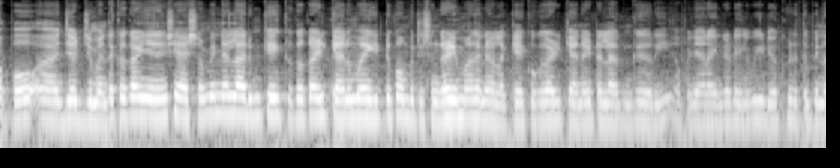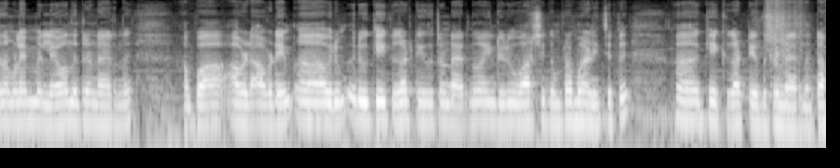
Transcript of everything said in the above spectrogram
അപ്പോൾ ജഡ്ജ്മെന്റ് ഒക്കെ കഴിഞ്ഞതിന് ശേഷം പിന്നെ എല്ലാവരും കേക്കൊക്കെ കഴിക്കാനുമായിട്ട് കോമ്പറ്റീഷൻ കഴിയുമ്പോൾ അങ്ങനെയുള്ള കേക്കൊക്കെ കഴിക്കാനായിട്ട് എല്ലാവരും കയറി അപ്പോൾ ഞാൻ അതിന്റെ ഇടയിൽ വീഡിയോ ഒക്കെ എടുത്ത് പിന്നെ നമ്മൾ എം എൽ എ വന്നിട്ടുണ്ടായിരുന്നു. അപ്പോൾ അവിടെ അവിടെയും അവരും ഒരു കേക്ക് കട്ട് ചെയ്തിട്ടുണ്ടായിരുന്നു. അതിന്റെ ഒരു വാർഷികം പ്രമാണിച്ചിട്ട് കേക്ക് കട്ട് ചെയ്തിട്ടുണ്ടായിരുന്നു കേട്ടോ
